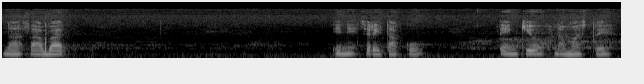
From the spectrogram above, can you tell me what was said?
Nah, sahabat, ini ceritaku. Thank you, namaste.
